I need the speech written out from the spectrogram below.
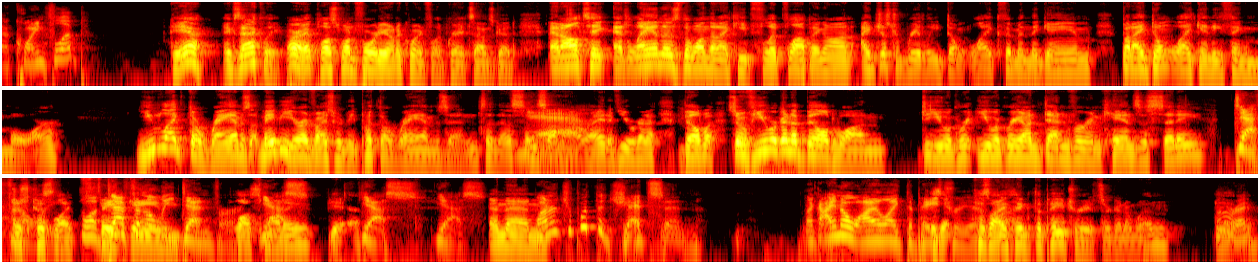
a coin flip? Yeah, exactly. All right, plus 140 on a coin flip. Great, sounds good. And I'll take Atlanta's the one that I keep flip flopping on. I just really don't like them in the game, but I don't like anything more. You like the Rams. Maybe your advice would be put the Rams into this and Yeah. somehow, right? If you were going to build one. So if you were going to build one, do you agree you agree on Denver and Kansas City? Definitely. Just 'cause, like, well, definitely Denver. plus yes. money? Yeah. Yes. Yes. And then Why don't you put the Jets in? Like I know I like the Patriots because I think the Patriots are going to win. All right.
